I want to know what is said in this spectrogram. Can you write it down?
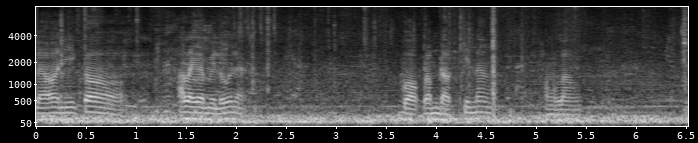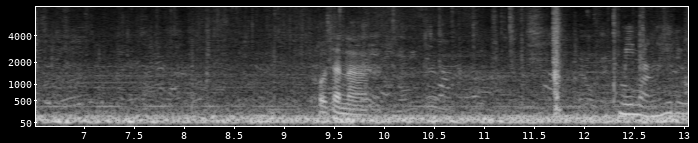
แล้วอันนี้ก็อะไรกันไม่รู้เนี่ย บอกลำดับที่นั่งของเรา โฆษณา มีหนังให้ดู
